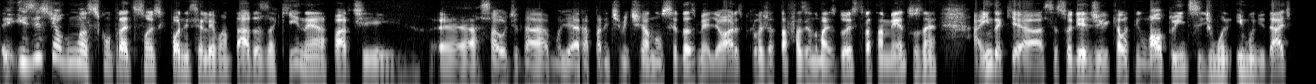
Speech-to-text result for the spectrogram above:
Existem algumas contradições que podem ser levantadas aqui, né? A parte é, a saúde da mulher aparentemente já não ser das melhores, porque ela já está fazendo mais dois tratamentos, né? Ainda que a assessoria diga que ela tem um alto índice de imunidade,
